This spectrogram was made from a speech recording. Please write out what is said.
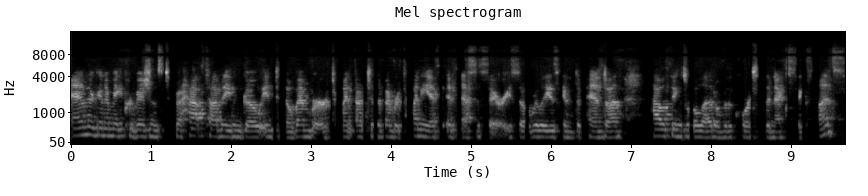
And they're going to make provisions to perhaps have it even go into November, uh, to November 20th if necessary. So it really is going to depend on how things roll out over the course of the next six months.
